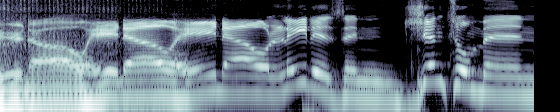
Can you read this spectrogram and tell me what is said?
Hey now, hey now, hey now, ladies and gentlemen,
